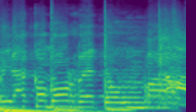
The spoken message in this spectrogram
Mira cómo retumba.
